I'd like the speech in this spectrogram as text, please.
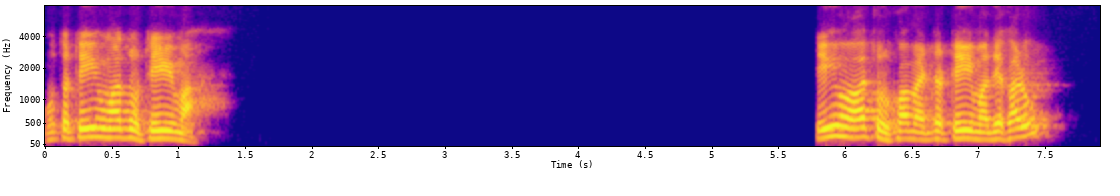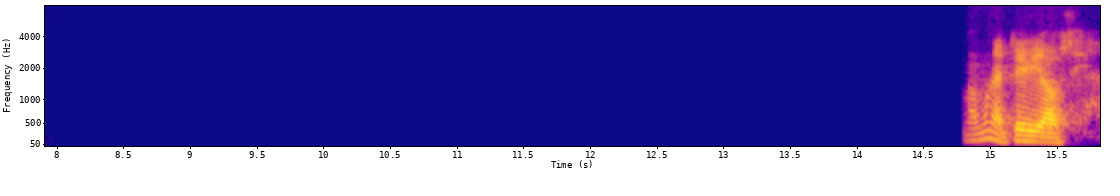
હું તો ટીવીમાં હતું ટીવીમાં ટીવીમાં વાંચું કોમેન્ટ તો ટીવીમાં દેખાડું. હમણાં ટીવી આવશે.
